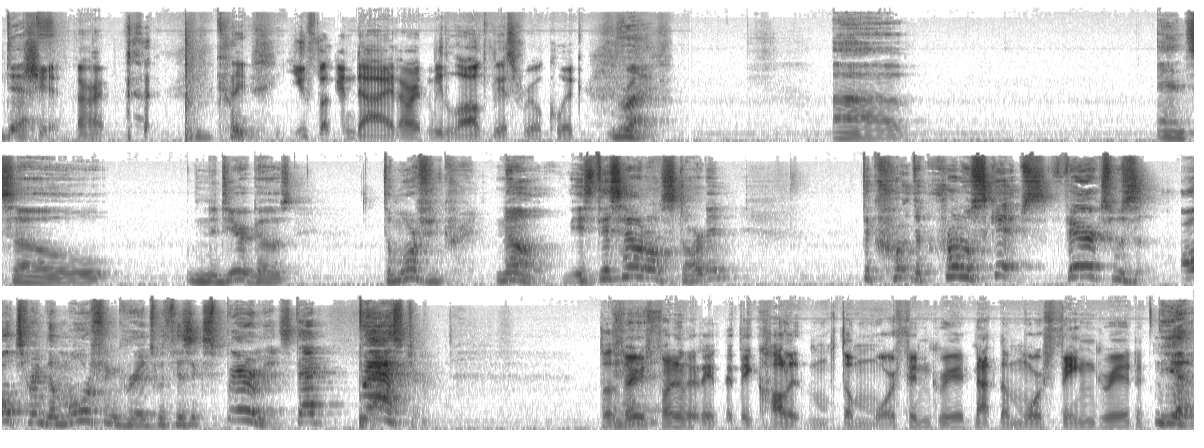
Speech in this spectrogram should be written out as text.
Death. shit. All right, Cool. You fucking died. All right, let me log this real quick. Right. Uh, and so Nadir goes, the Morphin. No, is this how it all started? The chro- the chrono skips. Ferrex was altering the Morphin Grids with his experiments. That bastard. So it's very And- funny that they, that they call it the Morphin Grid, not the Morphing Grid. Yeah,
